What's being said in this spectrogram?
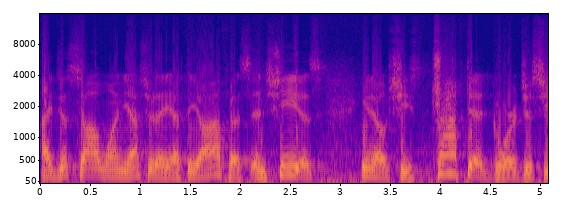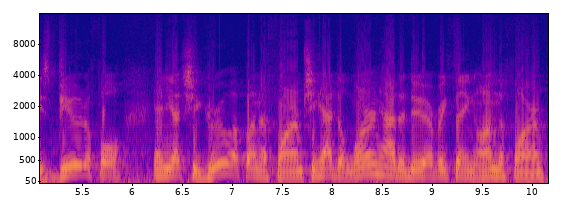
I just saw one yesterday at the office and she is, you know, she's drop dead gorgeous, she's beautiful, and yet she grew up on a farm. She had to learn how to do everything on the farm.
